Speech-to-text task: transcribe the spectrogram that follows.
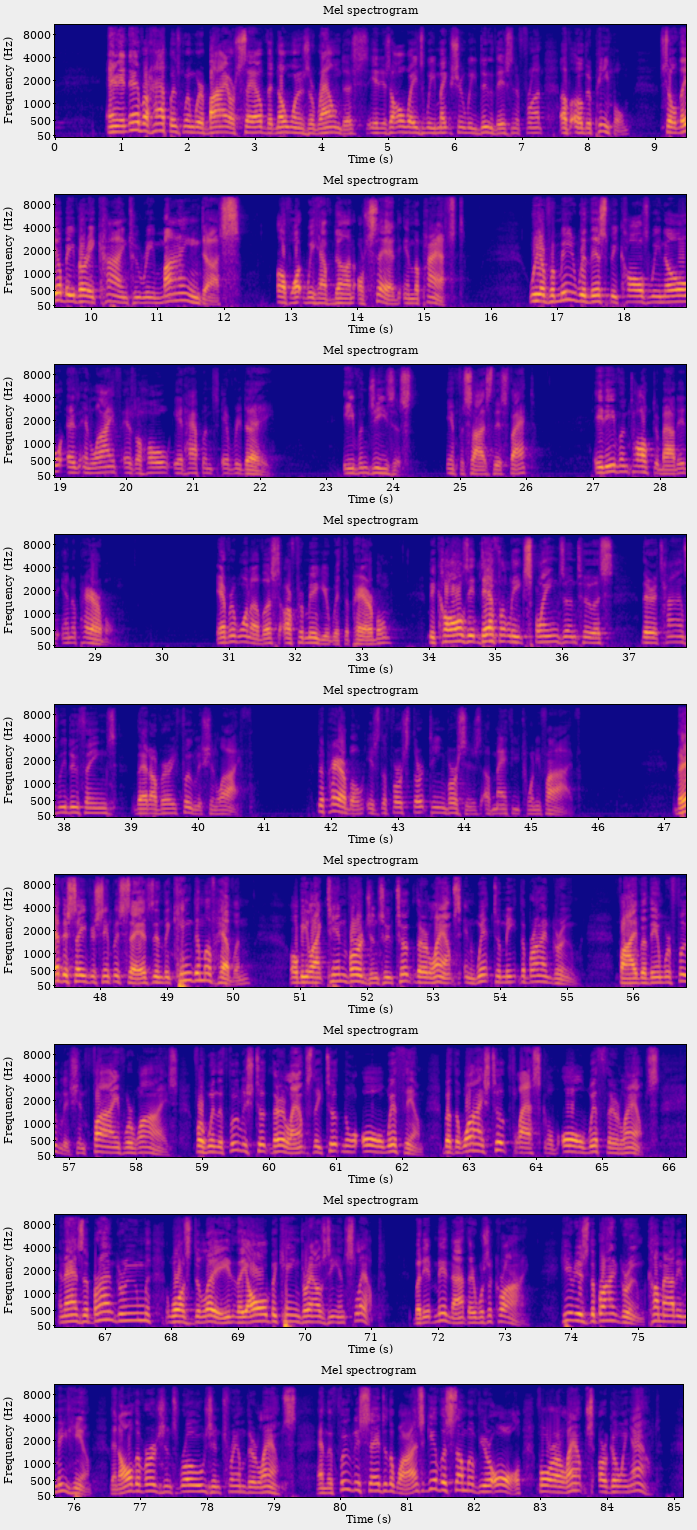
And it never happens when we're by ourselves that no one is around us. It is always we make sure we do this in front of other people. So they'll be very kind to remind us of what we have done or said in the past. We are familiar with this because we know as in life as a whole it happens every day. Even Jesus emphasized this fact. It even talked about it in a parable. Every one of us are familiar with the parable because it definitely explains unto us there are times we do things that are very foolish in life. The parable is the first 13 verses of Matthew 25. There the Savior simply says, In the kingdom of heaven will be like ten virgins who took their lamps and went to meet the bridegroom. Five of them were foolish, and five were wise. For when the foolish took their lamps, they took no oil with them. But the wise took flasks of oil with their lamps. And as the bridegroom was delayed, they all became drowsy and slept. But at midnight there was a cry. Here is the bridegroom. Come out and meet him. Then all the virgins rose and trimmed their lamps. And the foolish said to the wise, Give us some of your oil, for our lamps are going out.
